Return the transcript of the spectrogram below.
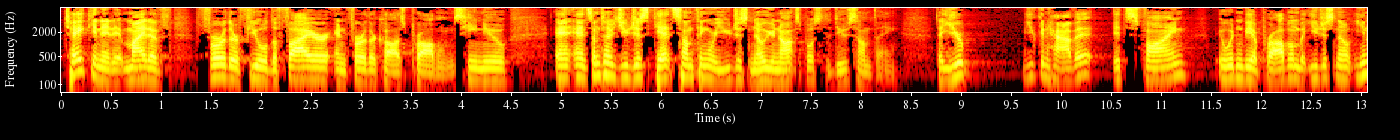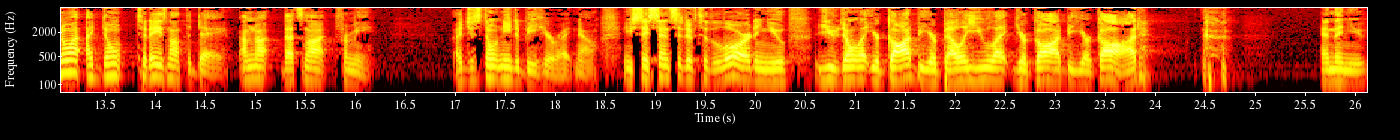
taken it, it might have further fueled the fire and further caused problems. He knew and, and sometimes you just get something where you just know you're not supposed to do something. That you're you can have it, it's fine, it wouldn't be a problem, but you just know, you know what, I don't today's not the day. I'm not that's not for me. I just don't need to be here right now. And you stay sensitive to the Lord and you you don't let your God be your belly, you let your God be your God. and then you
